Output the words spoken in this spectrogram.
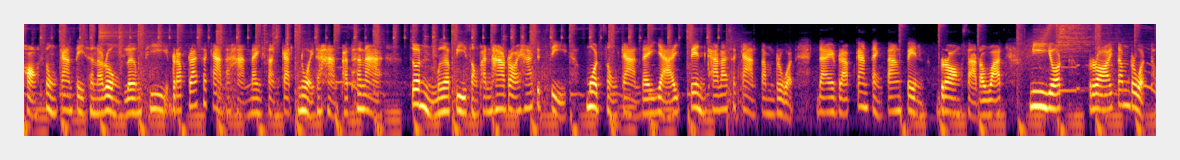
ของสงการเตชะนรงค์เริ่มที่รับราชการทหารในสังกัดหน่วยทหารพัฒนา จนเมื่อปี 2554 หมวดสงการได้ย้ายเป็นข้าราชการตำรวจ ได้รับการแต่งตั้งเป็นรองสารวัตร มียศร้อยตำรวจโท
